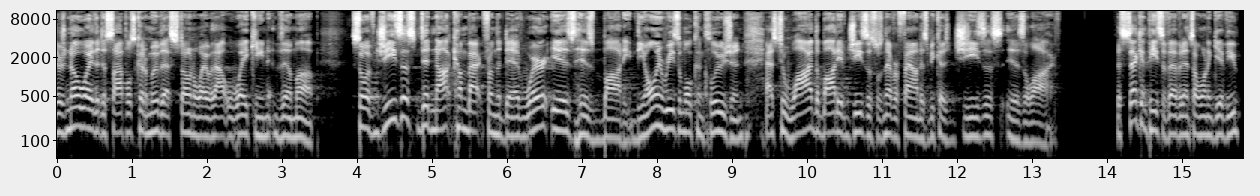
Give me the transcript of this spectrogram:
there's no way the disciples could have moved that stone away without waking them up. So if Jesus did not come back from the dead, where is his body? The only reasonable conclusion as to why the body of Jesus was never found is because Jesus is alive. The second piece of evidence I want to give you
